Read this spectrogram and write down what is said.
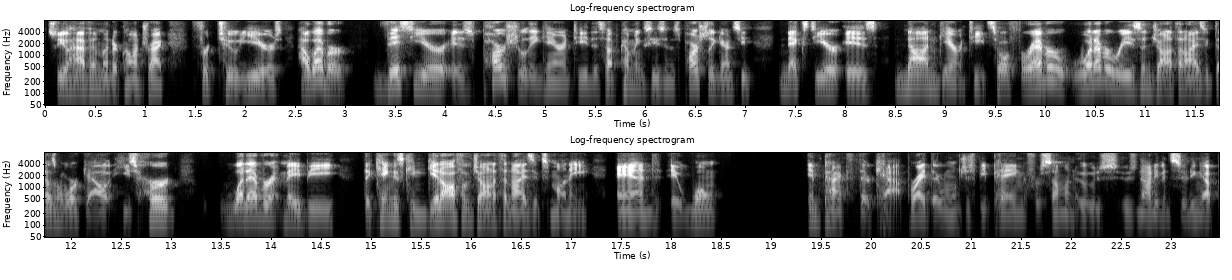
So you'll have him under contract for two years. However, this year is partially guaranteed. This upcoming season is partially guaranteed. Next year is non-guaranteed. So if forever, whatever reason, Jonathan Isaac doesn't work out, he's hurt, whatever it may be, the Kings can get off of Jonathan Isaac's money, and it won't impact their cap, right? They won't just be paying for someone who's who's not even suiting up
